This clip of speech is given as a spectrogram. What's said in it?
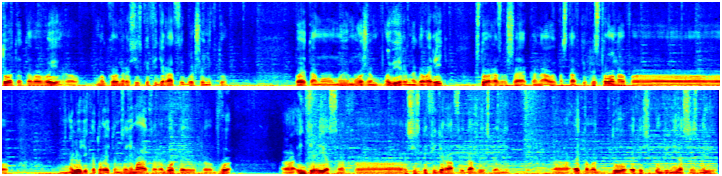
Кто от этого выиграл? Ну, кроме Российской Федерации, больше никто. Поэтому мы можем уверенно говорить, что разрушая каналы поставки клестронов, э, люди, которые этим занимаются, работают в э, интересах э, Российской Федерации, даже если они э, этого до этой секунды не осознают.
